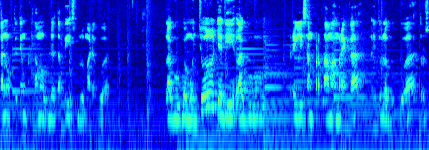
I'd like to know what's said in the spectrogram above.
Kan waktu itu yang pertama udah tapi sebelum ada gua. Lagu gua muncul jadi lagu rilisan pertama mereka itu lagu gua terus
